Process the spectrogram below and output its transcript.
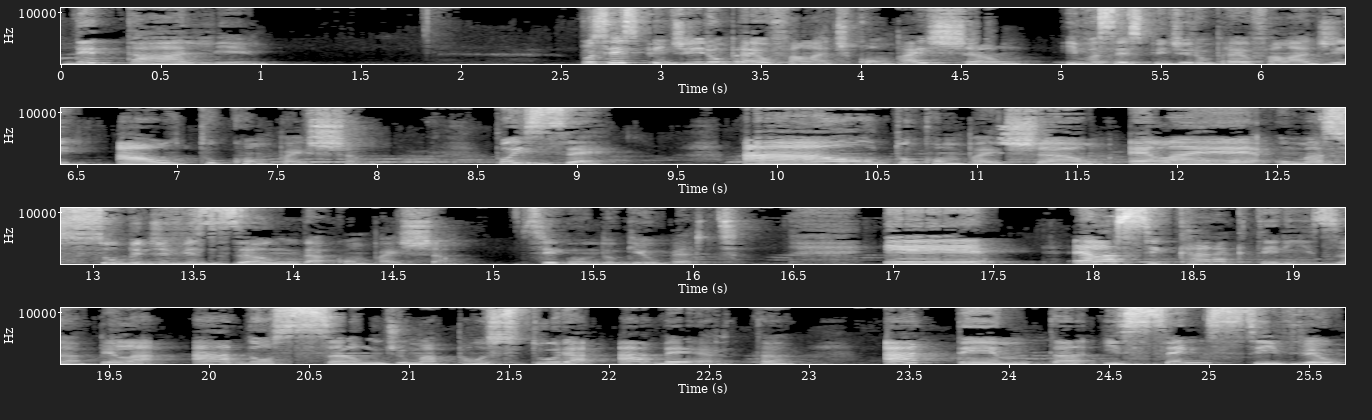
detalhe, vocês pediram para eu falar de compaixão e vocês pediram para eu falar de autocompaixão. Pois é, a autocompaixão, ela é uma subdivisão da compaixão, segundo Gilbert. E ela se caracteriza pela adoção de uma postura aberta atenta e sensível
